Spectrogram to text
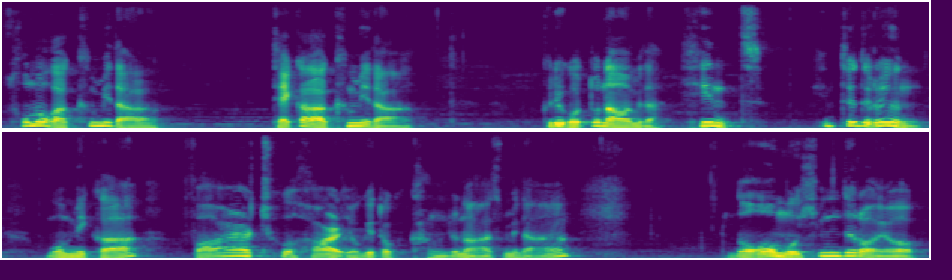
소모가 큽니다. 대가가 큽니다. 그리고 또 나옵니다. 힌트 힌트들은 뭡니까? far too hard 여기 또 강조 나왔습니다. 너무 힘들어요.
